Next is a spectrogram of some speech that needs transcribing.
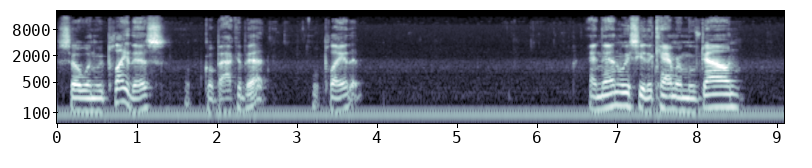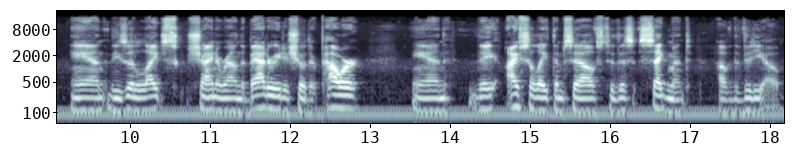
So when we play this, go back a bit, we'll play it. And then we see the camera move down and these little lights shine around the battery to show their power and they isolate themselves to this segment of the video.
